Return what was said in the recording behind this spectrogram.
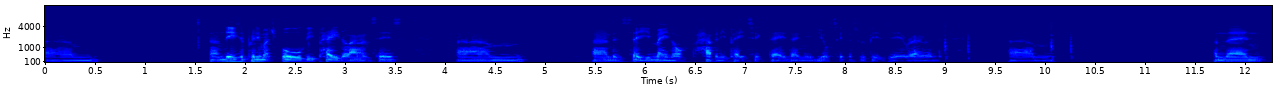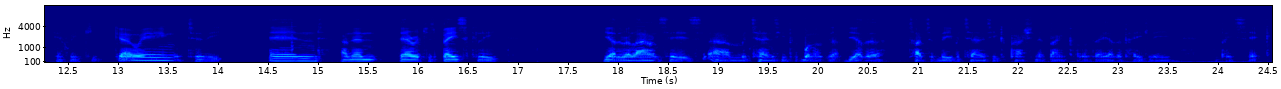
Um, and these are pretty much all the paid allowances. Um, and as I say, you may not have any paid sick day, then your sickness would be zero. And um, and then if we keep going to the end, and then there are just basically the other allowances, um, maternity, well, the other types of leave, maternity, compassionate, bank holiday, other paid leave, unpaid sick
